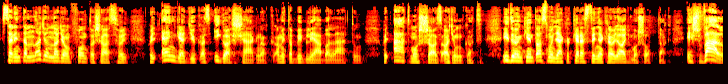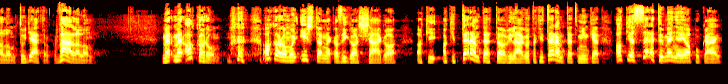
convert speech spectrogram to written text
Szerintem nagyon-nagyon fontos az, hogy, hogy engedjük az igazságnak, amit a Bibliában látunk, hogy átmossa az agyunkat. Időnként azt mondják a keresztényekre, hogy agymosodtak. És vállalom, tudjátok? Vállalom. Mert, mert akarom. akarom, hogy Istennek az igazsága, aki, aki teremtette a világot, aki teremtett minket, aki a szerető mennyei apukánk,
